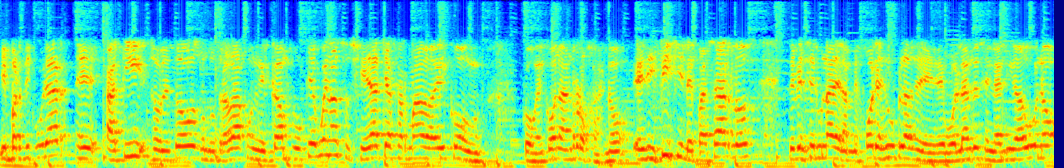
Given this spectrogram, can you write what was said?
Y en particular, eh, a ti, sobre todo con tu trabajo en el campo, qué buena sociedad te has armado ahí con, con el Conan Rojas, ¿no? Es difícil de pasarlos, debe ser una de las mejores duplas de, volantes en la Liga 1.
